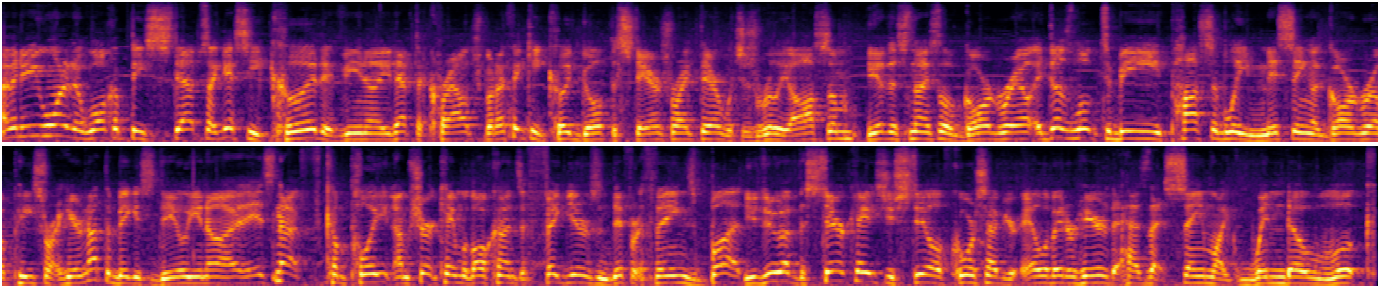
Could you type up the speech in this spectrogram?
I mean, if you wanted to walk up these steps. I guess he could if, you know, you'd have to crouch, but I think he could go up the stairs right there, which is really awesome. You have this nice little guardrail. It does look to be possibly missing a guardrail piece right here. Not the biggest deal, you know. It's not complete. I'm sure it came with all kinds of figures and different things, but you do have the staircase. You still, of course, have your elevator here that has that same, like, window look,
